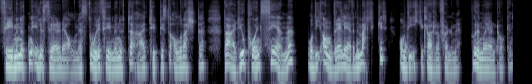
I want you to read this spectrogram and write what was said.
Friminuttene illustrerer det aller mest. Store friminuttet er typisk det aller verste. Da er de jo på en scene, og de andre elevene merker om de ikke klarer å følge med på grunn av jerntåken.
